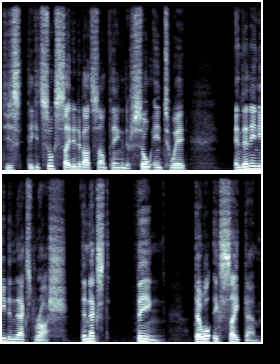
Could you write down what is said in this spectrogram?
They, just, they get so excited about something, they're so into it, and then they need the next rush, the next thing that will excite them.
